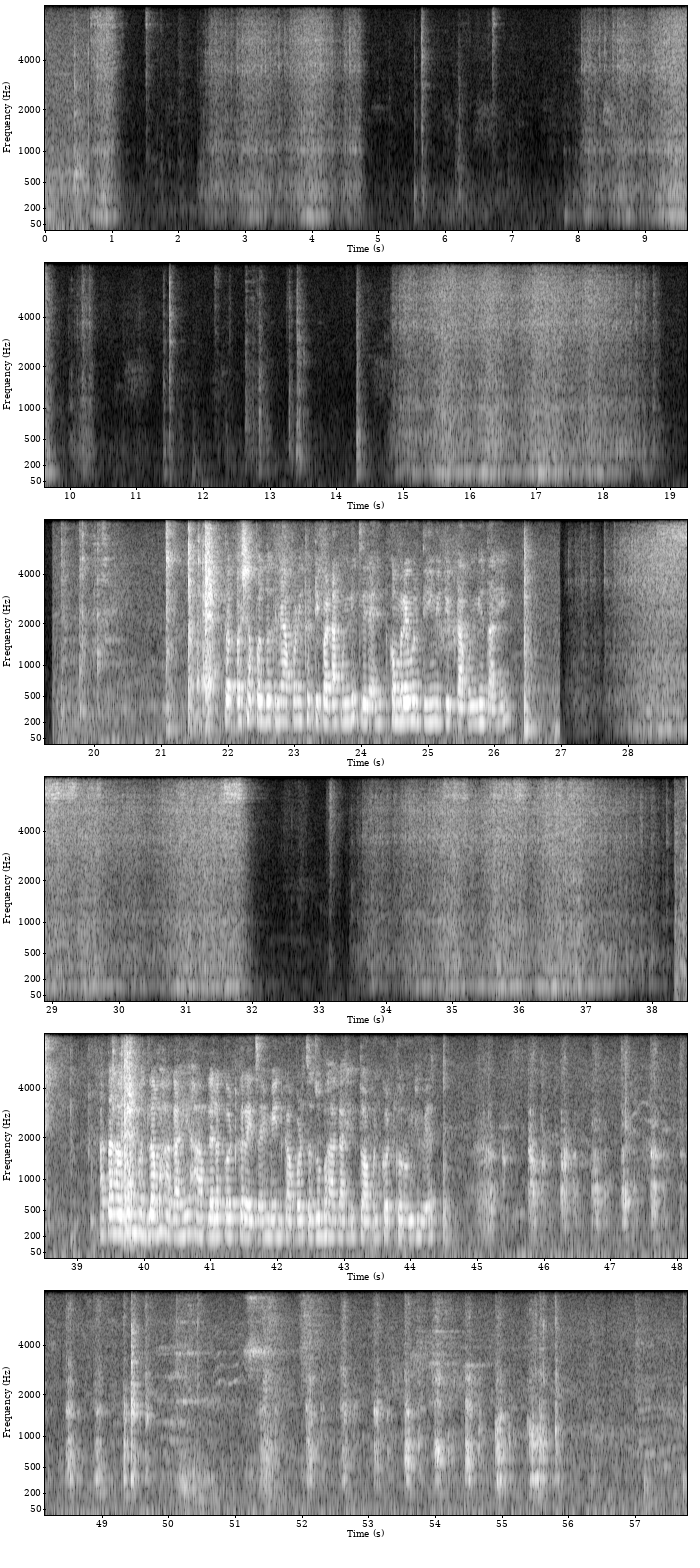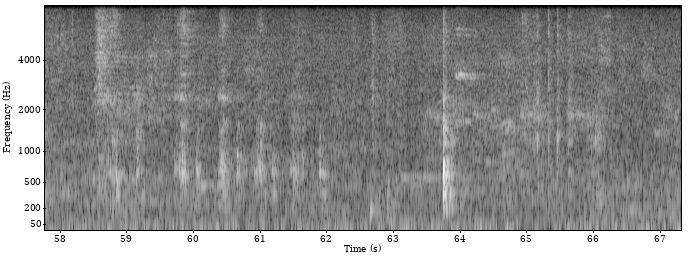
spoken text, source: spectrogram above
तर अशा पद्धतीने आपण इथं टिपा टाकून घेतलेल्या आहेत. कमरेवरती मी टीप टाकून घेत आहे. आता हा जो मधला भाग आहे हा आपल्याला कट करायचा आहे. मेन कापडचा जो भाग आहे तो आपण कट करून घेऊयात.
